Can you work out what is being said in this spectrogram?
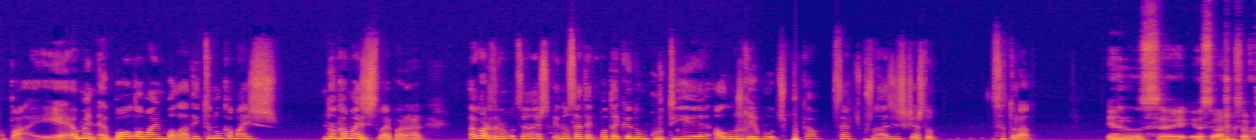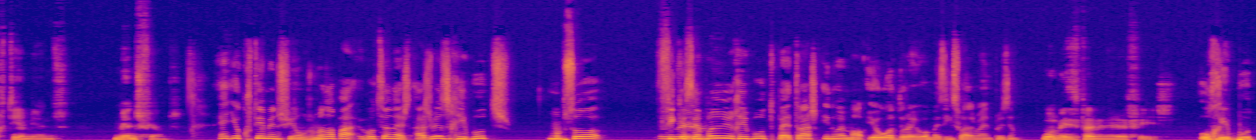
Opa, é, oh man, a bola vai embalada e tu nunca mais, nunca mais isto vai parar. Agora, também vou ser honesto, eu não sei até que ponto é que eu não curtia alguns reboots, porque há certos personagens que já estou saturado. Eu não sei. Eu só acho que só curtia menos. Menos filmes. É, eu curtia menos filmes, mas opá, vou ser honesto, às vezes reboots, uma pessoa fica Hum. sempre, "Ai, reboot, pé atrás, e não é mau. Eu adorei o Amazing Spider-Man, por exemplo. O Amazing Spider-Man era fixe. O reboot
